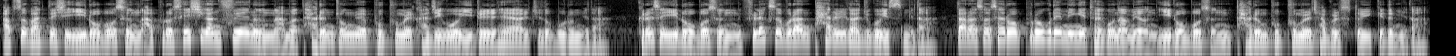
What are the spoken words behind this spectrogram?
앞서 봤듯이 이 로봇은 앞으로 3시간 후에는 아마 다른 종류의 부품을 가지고 일을 해야 할지도 모릅니다. 그래서 이 로봇은 플렉서블한 팔을 가지고 있습니다. 따라서 새로 프로그래밍이 되고 나면 이 로봇은 다른 부품을 잡을 수도 있게 됩니다.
